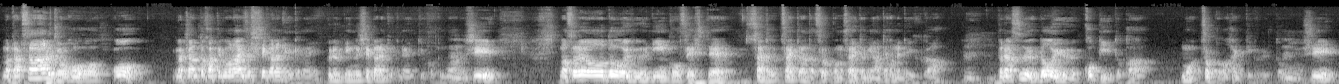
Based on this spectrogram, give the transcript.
まあ、たくさんある情報を、まあ、ちゃんとカテゴライズしていかなきゃいけない、グルーピングしていかなきゃいけないっていうこともあるし、まあ、それをどういうふうに構成して、サイト、サイトだったらそれをこのサイトに当てはめていくか。うん。プラス、どういうコピーとかもちょっとは入ってくると思うし、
